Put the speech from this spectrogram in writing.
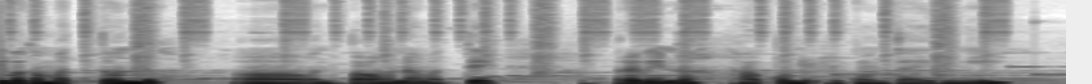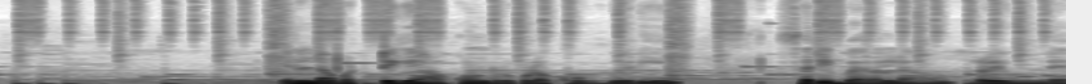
ಇವಾಗ ಮತ್ತೊಂದು ಒಂದು ಪಾವನ ಮತ್ತು ರವೆನ ಹಾಕ್ಕೊಂಡು ಹುರ್ಕೊತಾ ಇದ್ದೀನಿ. ಎಲ್ಲ ಒಟ್ಟಿಗೆ ಹಾಕ್ಕೊಂಡು ಹುರ್ಕೊಳಕ್ಕೆ ಹೋಗಬೇಡಿ. ಸರಿ ಬರಲ್ಲ ರವೆ ಉಂಡೆ.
